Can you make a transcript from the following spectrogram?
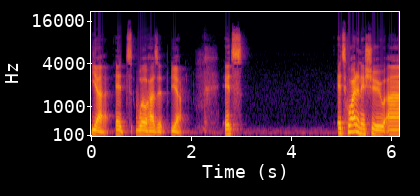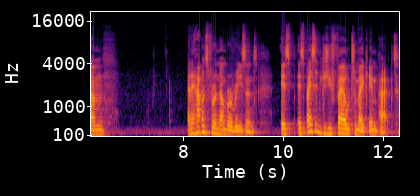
yeah, it, Will has it, yeah. It's, it's quite an issue. Um, and it happens for a number of reasons. It's, it's basically because you failed to make impact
